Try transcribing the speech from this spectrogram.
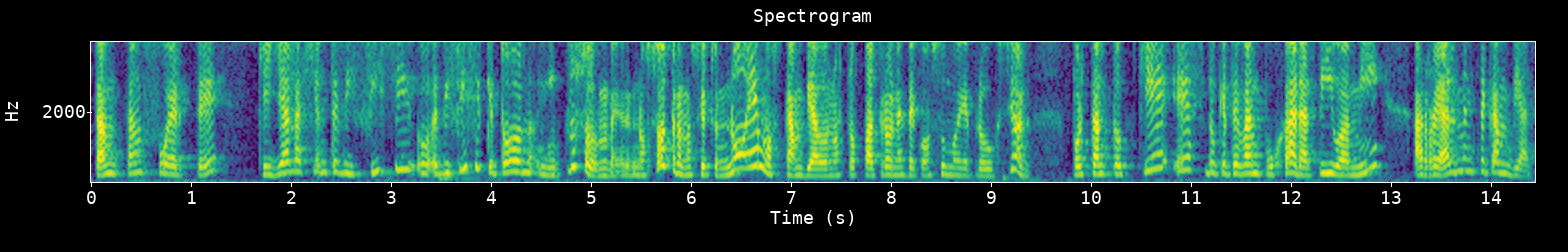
tan, tan fuerte que ya la gente es difícil, o es difícil que todos, incluso nosotros, ¿no es cierto?, no hemos cambiado nuestros patrones de consumo y de producción. Por tanto, ¿qué es lo que te va a empujar a ti o a mí a realmente cambiar,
